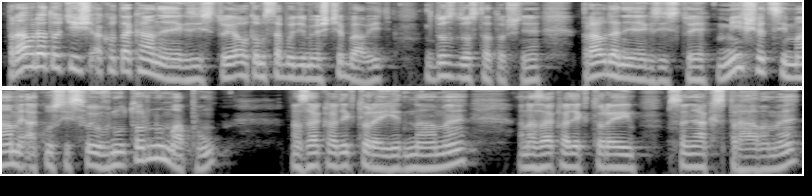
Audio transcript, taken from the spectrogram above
Pravda totiž ako taká neexistuje, o tom sa budeme ešte baviť dosť dostatočne. Pravda neexistuje. My všetci máme akúsi svoju vnútornú mapu, na základe ktorej jednáme a na základe ktorej sa nejak správame.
